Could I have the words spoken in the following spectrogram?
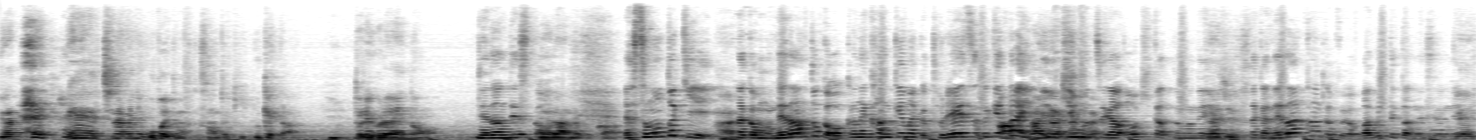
やって、えちなみに覚えてますか？その時受けた。どれぐらいの値段ですか？値段だとか。いやその時、はい、なんかもう値段とかお金関係なくとりあえず受けたいっていう気持ちが大きかったのでなんか値段感覚がバグってたんですよね、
